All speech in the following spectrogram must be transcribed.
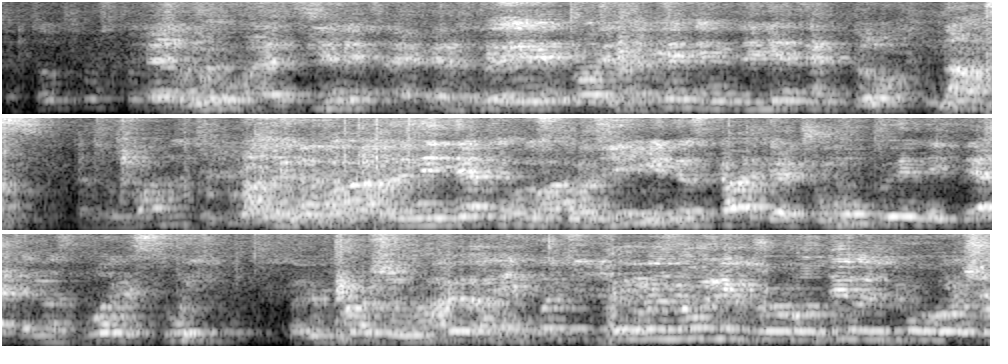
Та то просто... Е, Ну, е, це е, ви ви таке не даєте до нас. Але ви не йдете до судді і не скажете, чому ви не йдете на збори суддів. Перепрошую, ну ви, ви минулі проводили 2 чи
